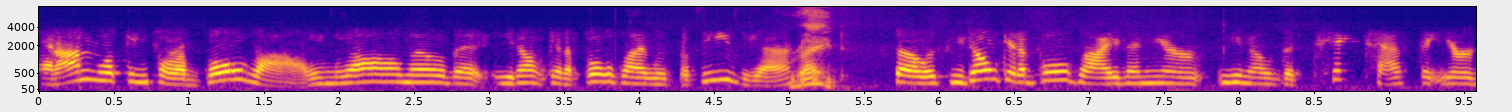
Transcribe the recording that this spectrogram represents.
And I'm looking for a bullseye, and we all know that you don't get a bullseye with babesia. Right. So if you don't get a bullseye, then your, you know, the tick test that your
